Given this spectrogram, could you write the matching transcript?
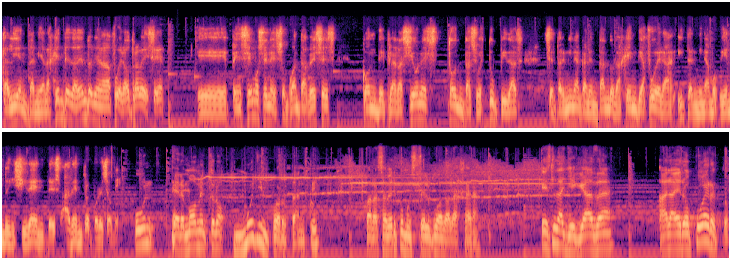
calienta ni a la gente de adentro ni a la de afuera. Otra vez, ¿eh? Eh, pensemos en eso. ¿Cuántas veces con declaraciones tontas o estúpidas se termina calentando la gente afuera y terminamos viendo incidentes adentro por eso mismo. Un termómetro muy importante para saber cómo está el Guadalajara es la llegada al aeropuerto.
